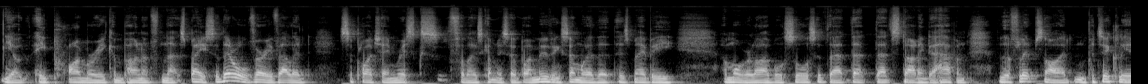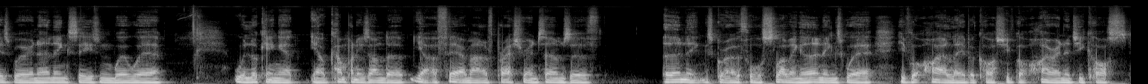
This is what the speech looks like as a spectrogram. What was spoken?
you know a primary component from that space. So they're all very valid supply chain risks for those companies. So by moving somewhere that there's maybe a more reliable source of that, that that's starting to happen. The flip side, and particularly as we're in earnings season where we're we're looking at you know companies under you know, a fair amount of pressure in terms of earnings growth or slowing earnings where you've got higher labor costs, you've got higher energy costs,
